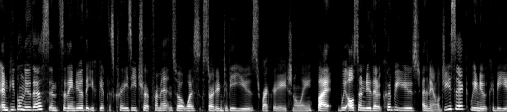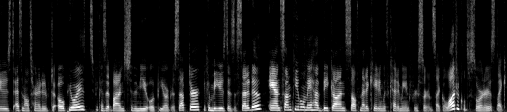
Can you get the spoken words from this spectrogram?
And people knew this, and so they knew that you could get this crazy trip from it, and so it was starting to be used recreationally. But we also knew that it could be used as an analgesic. We knew it could be used as an alternative to opioids because it binds to the mu opioid receptor. It can be used as a sedative, and some people may have begun self medicating with ketamine for certain psychological disorders like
